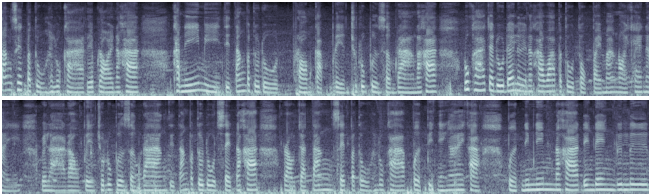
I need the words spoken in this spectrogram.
ตั้งเซตประตูให้ลูกค้าเรียบร้อยนะคะ คันนี้มีติดตั้งประตูดูดพร้อมกับเปลี่ยนชุดลูกปืนเสริมรางนะคะ ลูกค้าจะดูได้เลยนะคะว่าประตูตกไปมากน้อยแค่ไหน เวลาเราเปลี่ยนชุดลูกปืนเสริมราง ติดตั้งประตูดูดเสร็จนะคะ เราจะตั้งเซตประตูให้ลูกค้าเปิดปิดง่ายๆค่ะ เปิดนิ่มๆนะคะ เด้งๆลื่น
